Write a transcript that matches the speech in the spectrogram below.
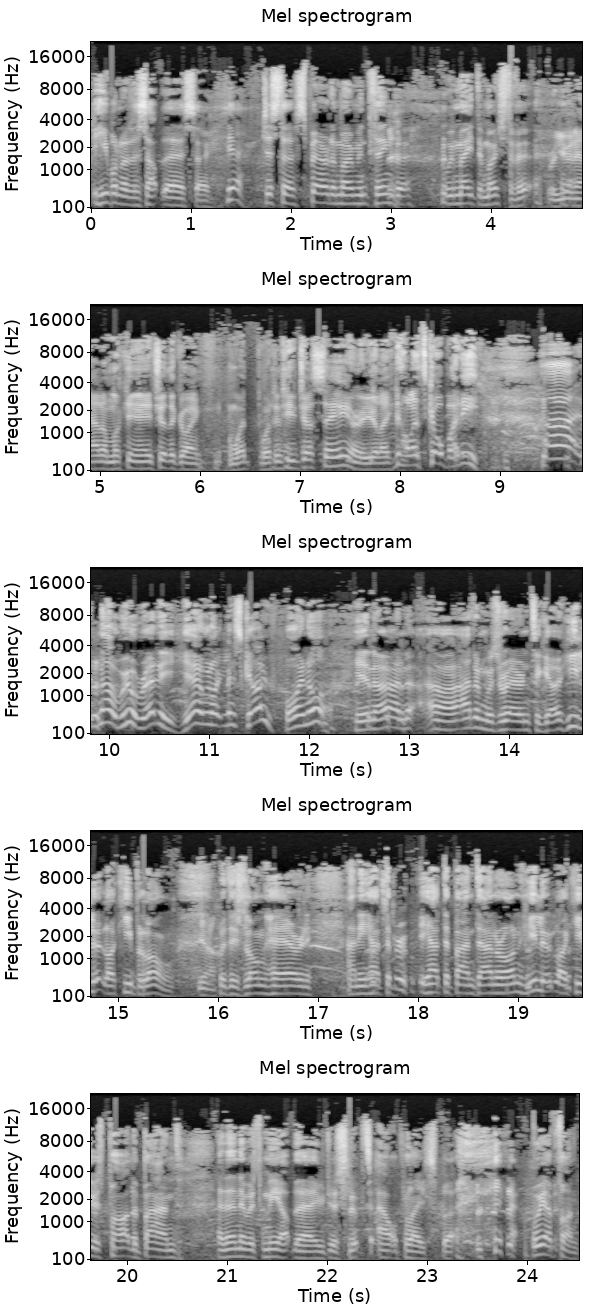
he wanted us up there. So yeah, just a spare of the moment thing, but we made the most of it. Were you and Adam looking at each other, going, "What? What did he just say?" Or you're like, "No, let's go, buddy." Uh, no, we were ready. Yeah, we're like, "Let's go. Why not?" You know. And uh, Adam was raring to go. He looked like he belonged yeah. with his long hair, and and he That's had the true. he had the bandana on. He looked like he was part of the band. And then there was me up there who just looked out of place. But yeah, we had fun.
